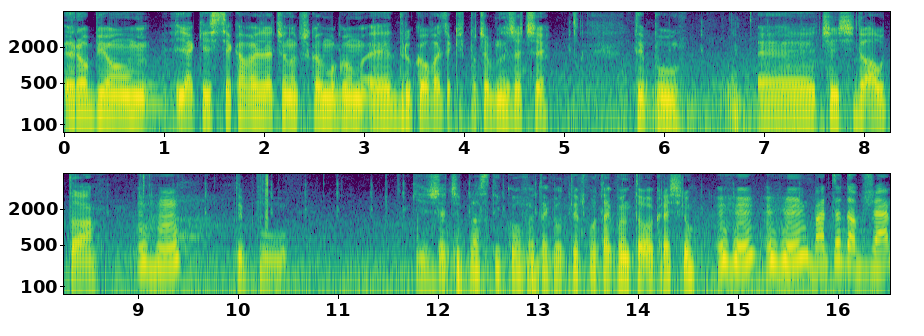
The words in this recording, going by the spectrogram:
robią jakieś ciekawe rzeczy, na przykład mogą e, drukować jakieś potrzebne rzeczy typu e, części do auta, typu jakieś rzeczy plastikowe tego typu, tak bym to określił. Mhm, bardzo dobrze.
